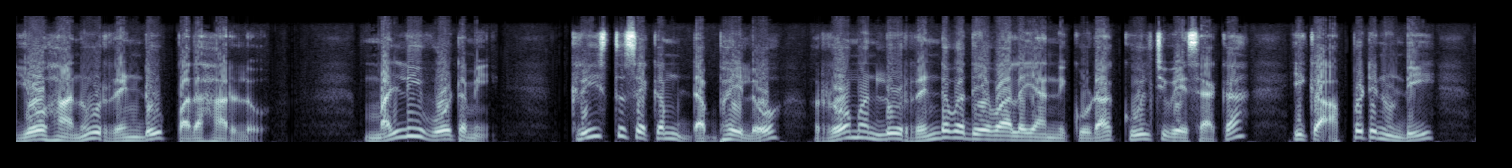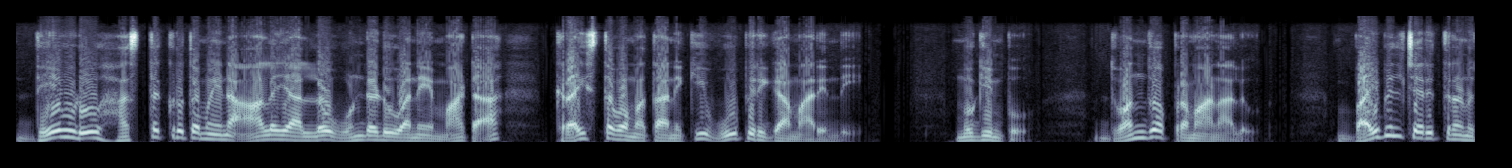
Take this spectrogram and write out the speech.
యోహాను రెండు పదహారులో. మళ్ళీ ఓటమి క్రీస్తు శకం డెబ్భైలో రోమన్లు రెండవ దేవాలయాన్ని కూడా కూల్చివేశాక ఇక అప్పటి నుండి దేవుడు హస్తకృతమైన ఆలయాల్లో ఉండడు అనే మాట క్రైస్తవ మతానికి ఊపిరిగా మారింది. ముగింపు. ద్వంద్వ ప్రమాణాలు. బైబిల్ చరిత్రను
